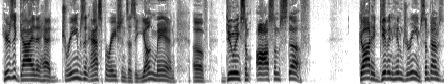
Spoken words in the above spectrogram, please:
Here's a guy that had dreams and aspirations as a young man of doing some awesome stuff. God had given him dreams. Sometimes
